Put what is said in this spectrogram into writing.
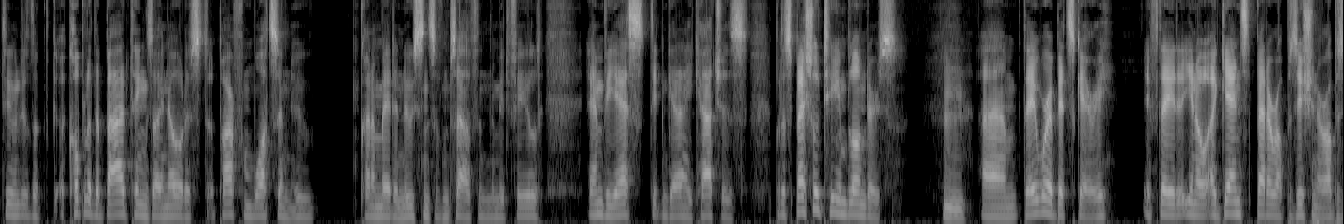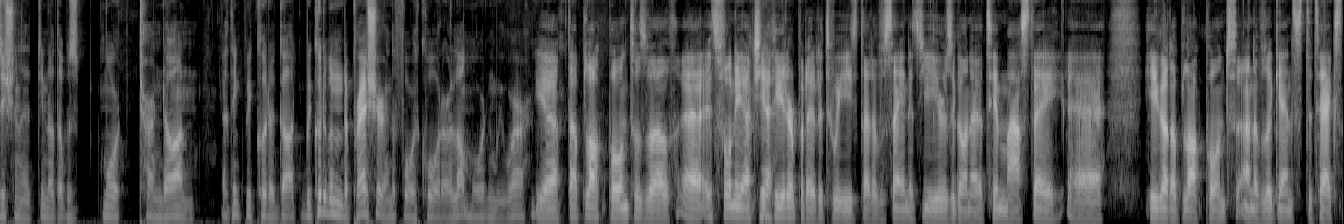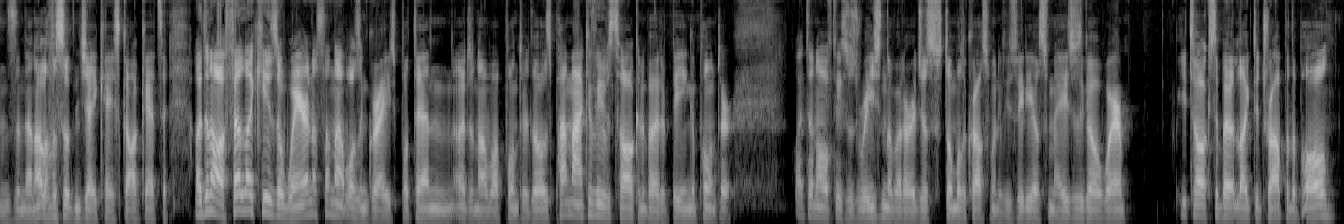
a couple of the bad things I noticed, apart from Watson, who kind of made a nuisance of himself in the midfield, MVS didn't get any catches, but the special team blunders, Hmm. um, they were a bit scary. If they, you know, against better opposition or opposition that you know that was more turned on, I think we could have got we could have been under pressure in the fourth quarter a lot more than we were. Yeah, that block punt as well. Uh, it's funny actually. Yeah. Peter put out a tweet that I was saying it's years ago now. Tim Masthay, uh, he got a block punt and it was against the Texans, and then all of a sudden J.K. Scott gets it. I don't know. I felt like his awareness on that wasn't great, but then I don't know what punter does. Pat McAfee was talking about it being a punter. I don't know if this was recent or whether I just stumbled across one of his videos from ages ago where he talks about like the drop of the ball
